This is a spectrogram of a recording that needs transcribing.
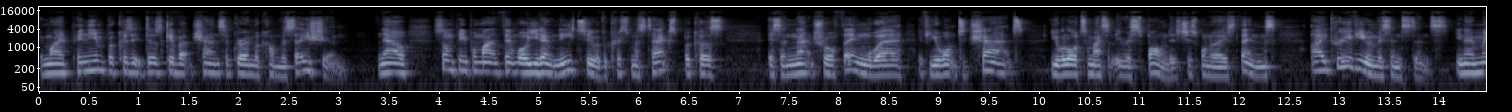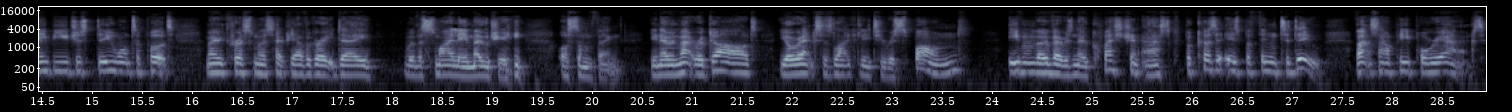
in my opinion, because it does give that chance of growing a conversation. Now, some people might think, well, you don't need to with a Christmas text because it's a natural thing where if you want to chat, you will automatically respond. It's just one of those things. I agree with you in this instance. You know, maybe you just do want to put Merry Christmas, hope you have a great day with a smiley emoji or something. You know, in that regard, your ex is likely to respond even though there is no question asked, because it is the thing to do. That's how people react.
